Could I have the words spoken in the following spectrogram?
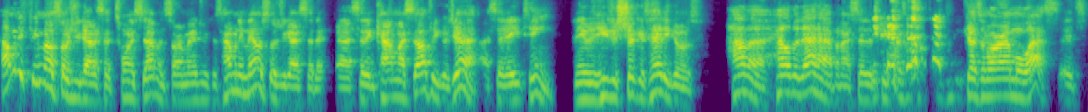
How many female soldiers you got? I said 27, sergeant major. Because how many male soldiers you? I said, I said, and count myself. He goes, yeah. I said 18. And he, was- he just shook his head. He goes, how the hell did that happen? I said, it's because, it's because of our MOS. It's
